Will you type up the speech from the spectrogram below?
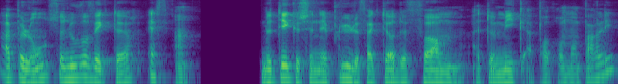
Appelons ce nouveau vecteur f1. Notez que ce n'est plus le facteur de forme atomique à proprement parler,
